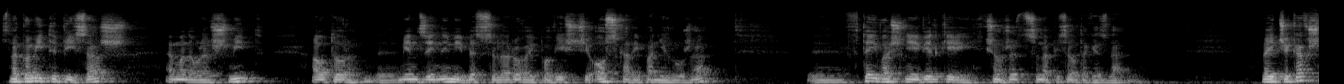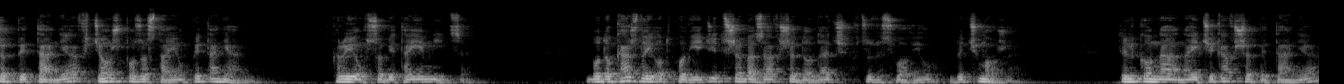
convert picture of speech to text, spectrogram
Znakomity pisarz Emanuel Schmidt, autor y, m.in. bestsellerowej powieści Oskar i Pani Róża, y, w tej właśnie wielkiej książeczce napisał takie zdanie. Najciekawsze pytania wciąż pozostają pytaniami. Kryją w sobie tajemnice, bo do każdej odpowiedzi trzeba zawsze dodać w cudzysłowie być może. Tylko na najciekawsze pytania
